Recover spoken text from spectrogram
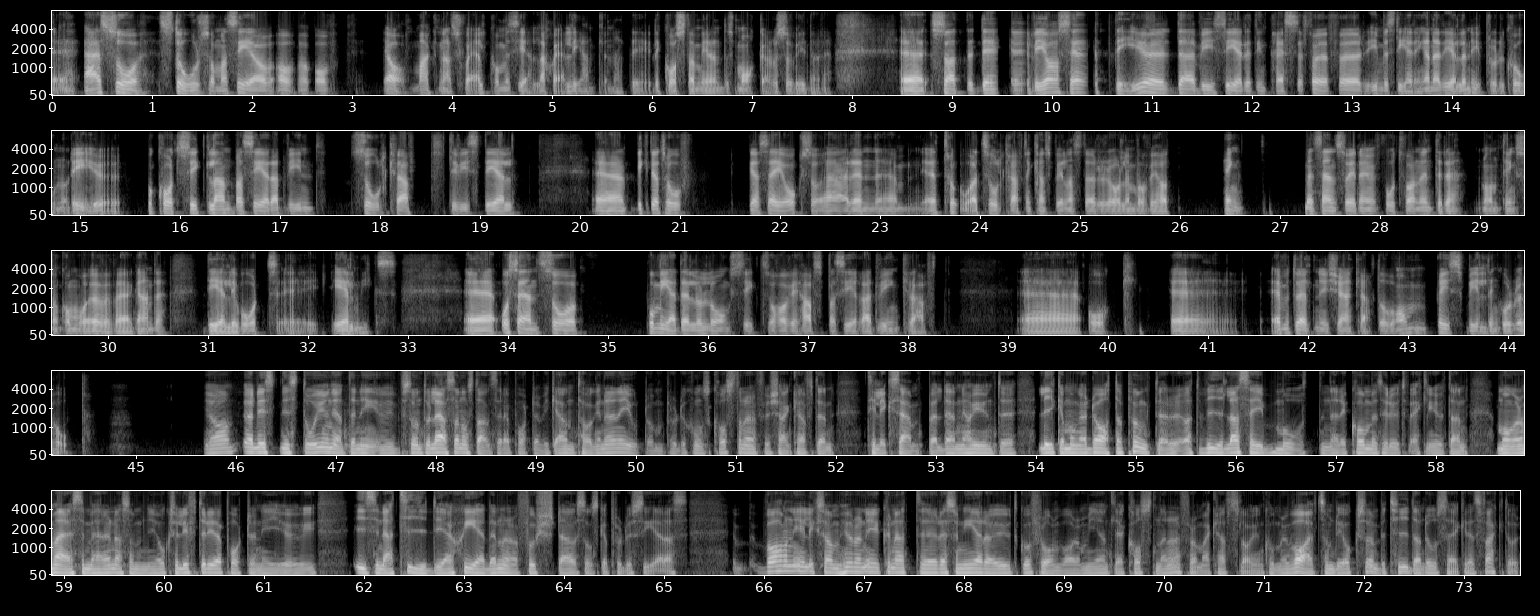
eh, är så stor som man ser av, av, av ja, marknadsskäl, kommersiella skäl egentligen, att det, det, kostar mer än det smakar och så vidare. Eh, så att det vi har sett det är ju där vi ser ett intresse för, för investeringar när det gäller nyproduktion och det är ju på kort sikt landbaserad vind, solkraft till viss del. Eh, vilket jag tror, jag säger också, är en... Eh, jag tror att solkraften kan spela en större roll än vad vi har tänkt. Men sen så är den fortfarande inte det någonting som kommer att vara övervägande del i vårt elmix. Och sen så på medel och lång sikt så har vi havsbaserad vindkraft Eh, och eh, eventuellt ny kärnkraft om prisbilden går ihop. Ja, det, det står ju egentligen, vi står inte att läsa någonstans i rapporten vilka antaganden ni gjort om produktionskostnaden för kärnkraften till exempel. Den har ju inte lika många datapunkter att vila sig mot när det kommer till utveckling utan många av de här SMR som ni också lyfter i rapporten är ju i sina tidiga skeden, de första som ska produceras. Vad har ni liksom, hur har ni kunnat eh, resonera och utgå från vad de egentliga kostnaderna för de här kraftslagen kommer att vara eftersom det är också en betydande osäkerhetsfaktor?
